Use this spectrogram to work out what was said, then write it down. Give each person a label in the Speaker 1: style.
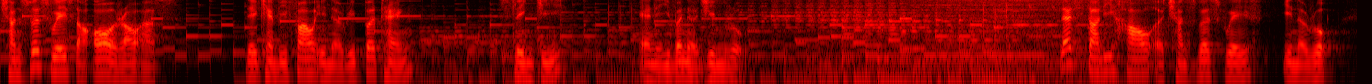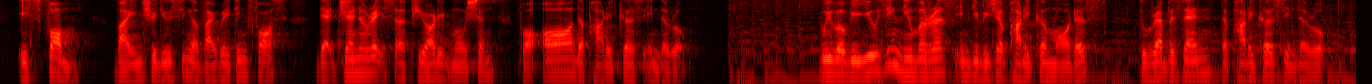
Speaker 1: Transverse waves are all around us. They can be found in a ripple tank, slinky, and even a gym rope. Let's study how a transverse wave in a rope is formed by introducing a vibrating force that generates a periodic motion for all the particles in the rope. We will be using numerous individual particle models to represent the particles in the rope.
